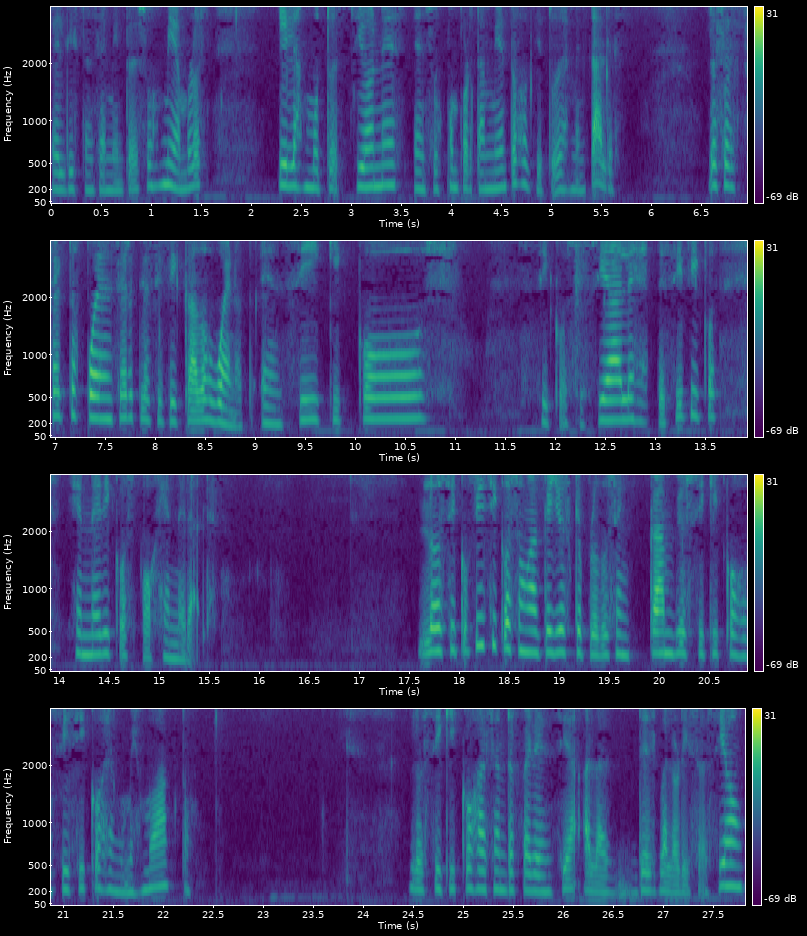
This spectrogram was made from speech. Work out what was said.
el distanciamiento de sus miembros y las mutaciones en sus comportamientos o actitudes mentales. Los efectos pueden ser clasificados, bueno, en psíquicos, psicosociales específicos, genéricos o generales. Los psicofísicos son aquellos que producen cambios psíquicos o físicos en un mismo acto. Los psíquicos hacen referencia a la desvalorización,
